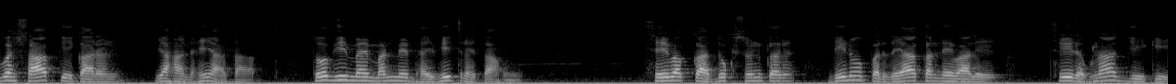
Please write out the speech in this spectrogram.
वह साप के कारण यहाँ नहीं आता तो भी मैं मन में भयभीत रहता हूँ। सेवक का दुख सुनकर दिनों पर दया करने वाले श्री रघुनाथ जी की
